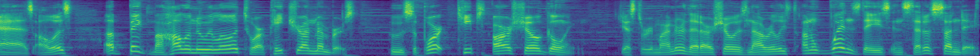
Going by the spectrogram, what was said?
As always, a big mahalo nui loa to our Patreon members, whose support keeps our show going. Just a reminder that our show is now released on Wednesdays instead of Sunday,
